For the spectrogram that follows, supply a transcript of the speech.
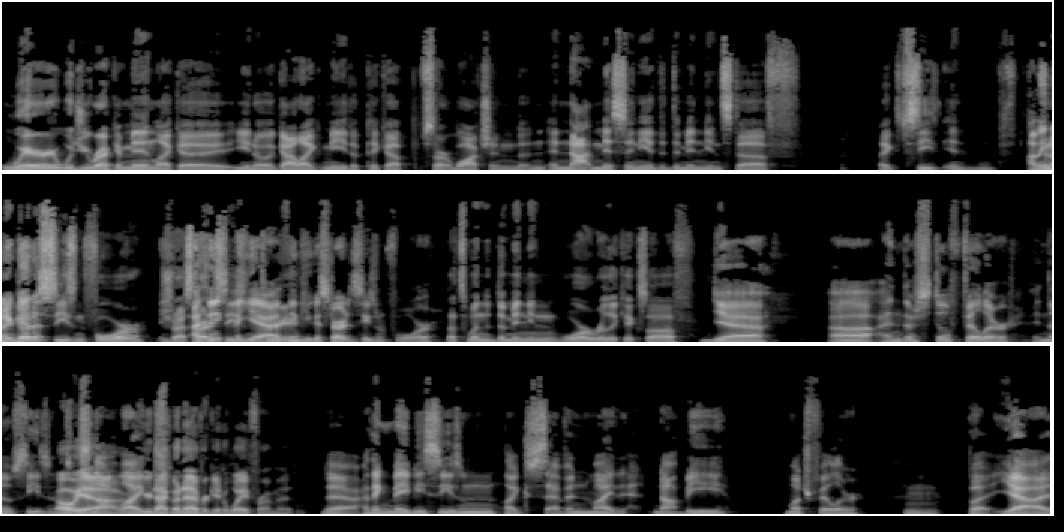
Where would you recommend like a you know a guy like me to pick up, start watching, and, and not miss any of the Dominion stuff? Like, see, in, I mean, can I go to season four? Should I start I think, at season yeah, three? I think you could start at season four. That's when the Dominion War really kicks off. Yeah, uh, and there's still filler in those seasons. Oh It's yeah, not like you're not going to ever get away from it. Yeah, I think maybe season like seven might not be much filler, Hmm. but yeah,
